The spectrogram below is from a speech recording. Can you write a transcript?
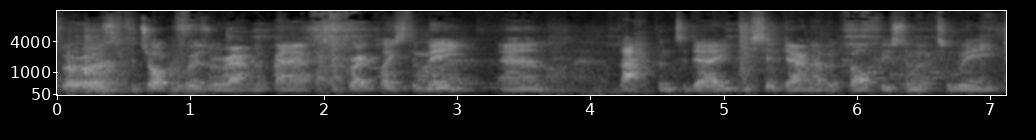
for us photographers, we're out and about, it's a great place to meet. And that happened today. You sit down, have a coffee, something to eat,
